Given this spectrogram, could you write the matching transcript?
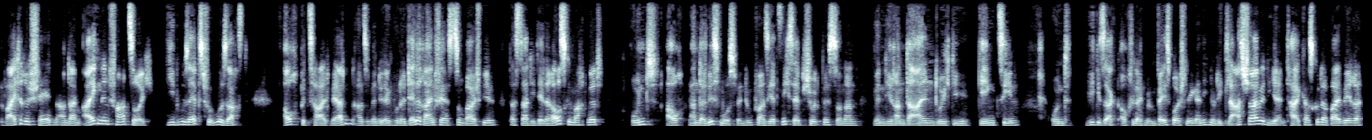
weitere Schäden an deinem eigenen Fahrzeug, die du selbst verursachst, auch bezahlt werden. Also wenn du irgendwo eine Delle reinfährst zum Beispiel, dass da die Delle rausgemacht wird und auch Vandalismus, wenn du quasi jetzt nicht selbst schuld bist, sondern wenn die Randalen durch die Gegend ziehen und wie gesagt auch vielleicht mit dem Baseballschläger nicht nur die Glasscheibe, die ja in Teilkasko dabei wäre,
